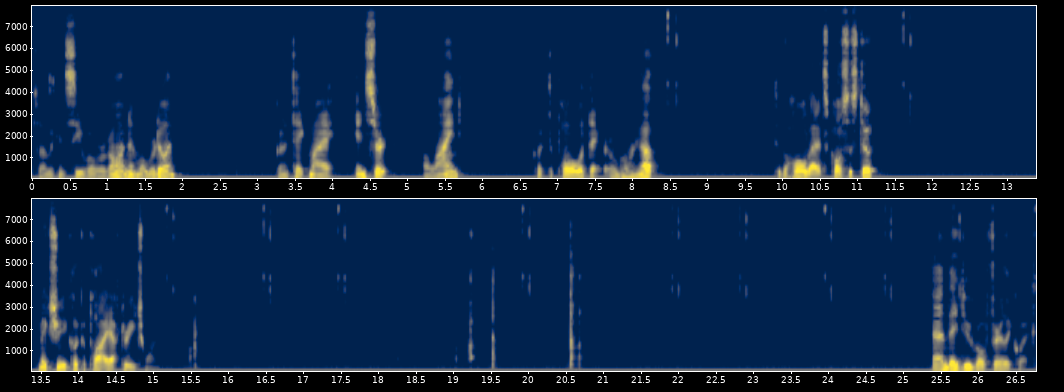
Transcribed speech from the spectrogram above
so that we can see what we're going and what we're doing. I'm going to take my insert aligned, click the pole with the arrow going up to the hole that it's closest to. Make sure you click apply after each one. And they do go fairly quick.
